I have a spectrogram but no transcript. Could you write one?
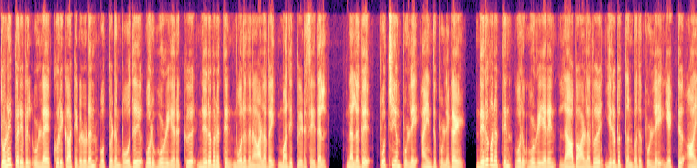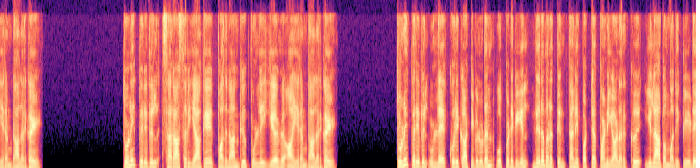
துணைப்பிரிவில் உள்ள குறிகாட்டிகளுடன் ஒப்பிடும்போது ஒரு ஊழியருக்கு நிறுவனத்தின் மூலதன அளவை மதிப்பீடு செய்தல் நல்லது. பூஜ்ஜியம் புள்ளி ஐந்து புள்ளிகள். நிறுவனத்தின் ஒரு ஊழியரின் லாப அளவு இருபத்தொன்பது புள்ளி எட்டு ஆயிரம் டாலர்கள். துணைப்பிரிவில் சராசரியாக பதினான்கு புள்ளி ஏழு ஆயிரம் டாலர்கள். துணைப்பிரிவில் உள்ள குறிகாட்டிகளுடன் ஒப்பிடுகையில் நிறுவனத்தின் தனிப்பட்ட பணியாளருக்கு இலாப மதிப்பீடு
